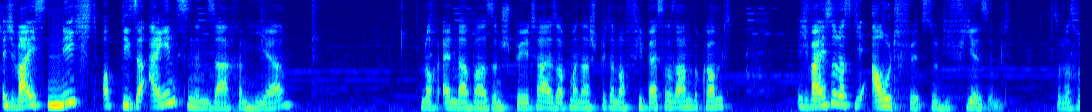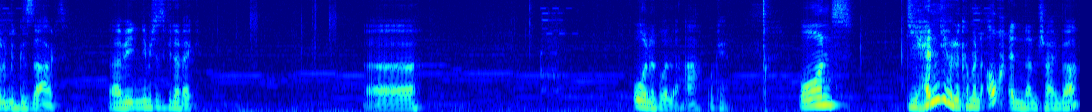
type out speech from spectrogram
Ich weiß nicht, ob diese einzelnen Sachen hier noch änderbar sind später. Also ob man da später noch viel bessere Sachen bekommt. Ich weiß nur, dass die Outfits nur die vier sind. So, das wurde mir gesagt. Äh, wie nehme ich das wieder weg? Äh, ohne Brille. Ah, okay. Und die Handyhülle kann man auch ändern, scheinbar.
